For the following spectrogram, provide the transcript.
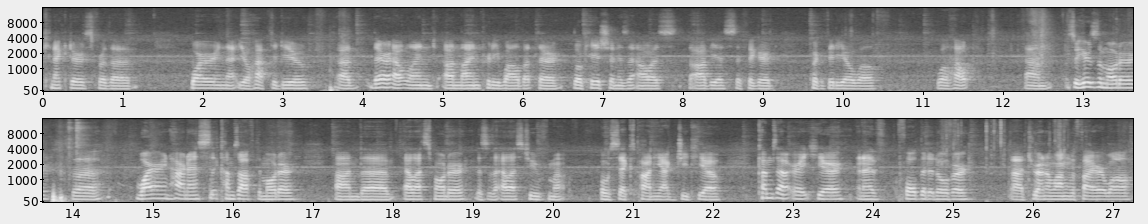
connectors for the wiring that you'll have to do. Uh, they're outlined online pretty well, but their location isn't always the obvious. I figured a quick video will, will help. Um, so here's the motor, the wiring harness that comes off the motor on the LS motor. This is the LS2 from a 06 Pontiac GTO. Comes out right here, and I've folded it over uh, to run along the firewall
